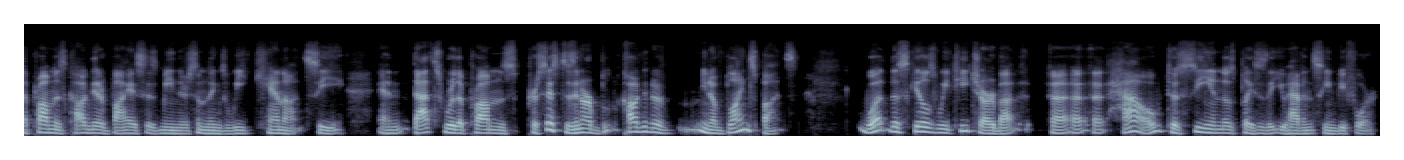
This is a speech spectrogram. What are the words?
The problem is cognitive biases mean there's some things we cannot see, and that's where the problems persist is in our cognitive, you know, blind spots what the skills we teach are about uh, uh, uh, how to see in those places that you haven't seen before.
